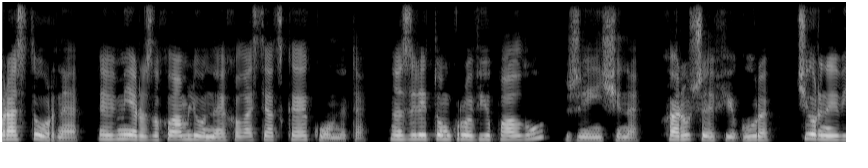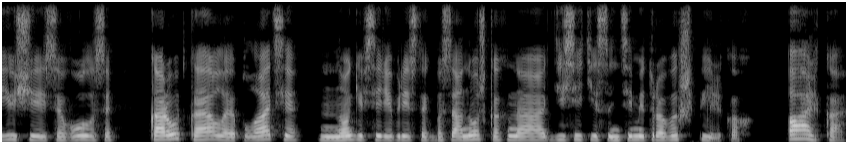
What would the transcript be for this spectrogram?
Просторная, в меру захламленная холостяцкая комната. На залитом кровью полу – женщина. Хорошая фигура, черные вьющиеся волосы, короткое алое платье, ноги в серебристых босоножках на десятисантиметровых шпильках. Алька!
